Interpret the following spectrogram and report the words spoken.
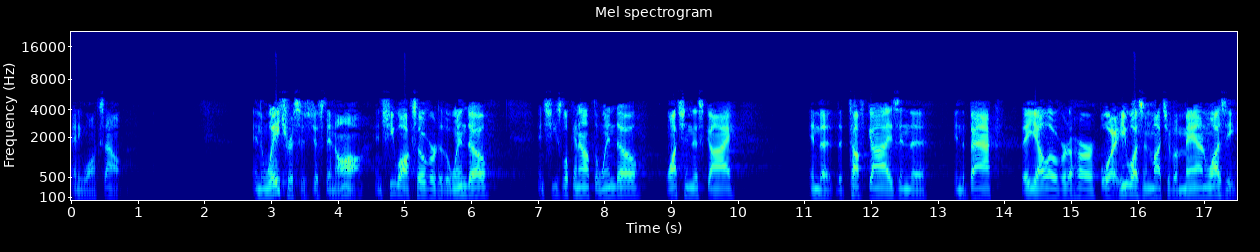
and he walks out. And the waitress is just in awe. And she walks over to the window and she's looking out the window, watching this guy. And the, the tough guys in the, in the back, they yell over to her, Boy, he wasn't much of a man, was he?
